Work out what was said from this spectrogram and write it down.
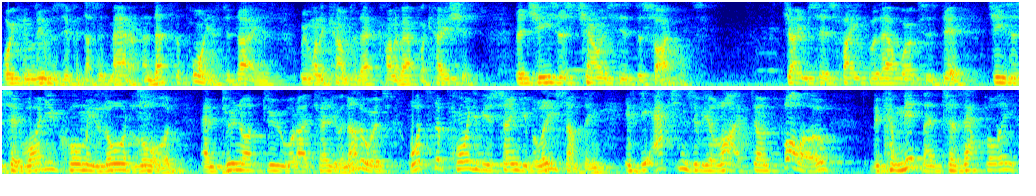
or you can live as if it doesn't matter. And that's the point of today is we want to come to that kind of application. That Jesus challenged his disciples. James says, faith without works is dead. Jesus said, Why do you call me Lord, Lord, and do not do what I tell you? In other words, what's the point of you saying you believe something if the actions of your life don't follow the commitment to that belief?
